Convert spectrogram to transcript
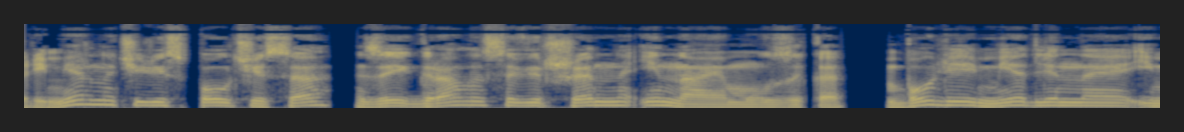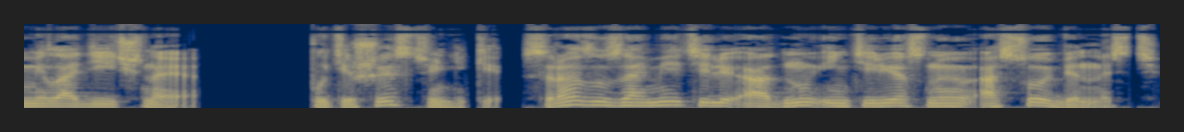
Примерно через полчаса заиграла совершенно иная музыка, более медленная и мелодичная. Путешественники сразу заметили одну интересную особенность.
